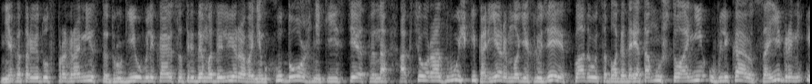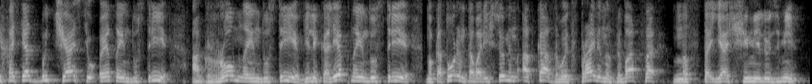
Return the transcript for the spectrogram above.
Некоторые идут в программисты, другие увлекаются 3D-моделированием, художники, естественно, актеры озвучки. Карьеры многих людей складываются благодаря тому, что они увлекаются увлекаются играми и хотят быть частью этой индустрии. Огромной индустрии, великолепной индустрии, но которым товарищ Семин отказывает в праве называться настоящими людьми.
